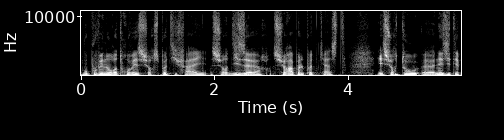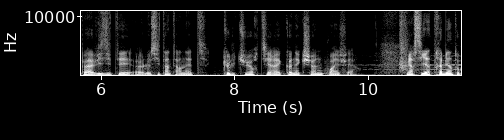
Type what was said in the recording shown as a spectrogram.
Vous pouvez nous retrouver sur Spotify, sur Deezer, sur Apple Podcast. Et surtout, euh, n'hésitez pas à visiter euh, le site internet culture-connection.fr. Merci, à très bientôt.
